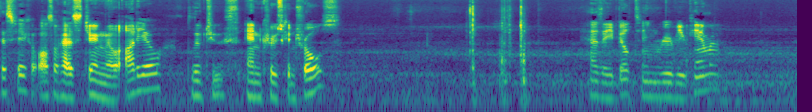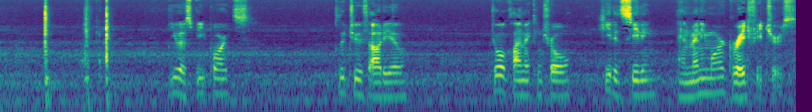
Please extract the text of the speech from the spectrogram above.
This vehicle also has steering wheel audio, Bluetooth, and cruise controls. Has a built-in rear view camera, USB ports, Bluetooth audio, dual climate control, heated seating, and many more great features.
